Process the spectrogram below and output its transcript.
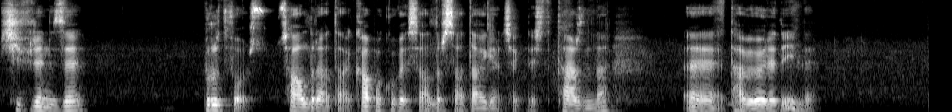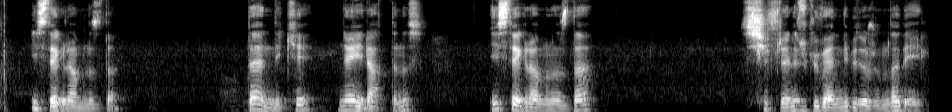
Şifrenize brute force, saldırı hata, kapa kuvvet saldırısı hata gerçekleşti tarzında. Eee tabi öyle değil de. Instagram'ınızda dendi ki mail attınız. Instagram'ınızda şifreniz güvenli bir durumda değil.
